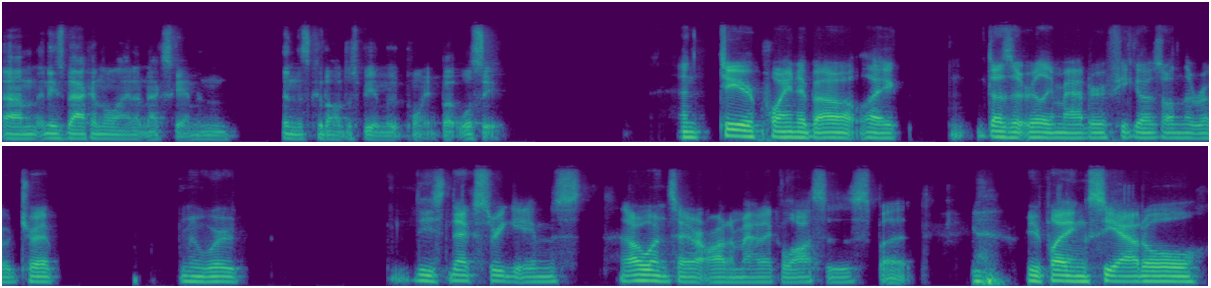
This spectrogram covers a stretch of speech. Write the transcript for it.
um, and he's back in the lineup next game, and then this could all just be a moot point, but we'll see. And to your point about like, does it really matter if he goes on the road trip? I mean, we're these next three games, I wouldn't say are automatic losses, but you're playing Seattle,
